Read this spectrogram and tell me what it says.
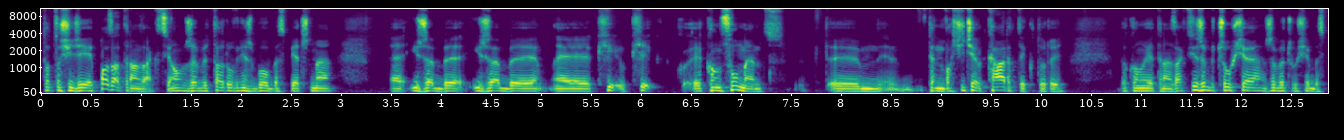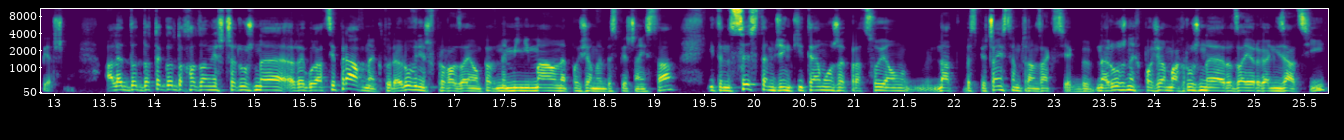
to, co się dzieje poza transakcją, żeby to również było bezpieczne e, i żeby, i żeby e, konsument, ten właściciel karty, który dokonuje transakcji, żeby czuł się, żeby czuł się bezpiecznie. Ale do, do tego dochodzą jeszcze różne regulacje prawne, które również wprowadzają pewne minimalne poziomy bezpieczeństwa i ten system dzięki temu, że pracują nad bezpieczeństwem transakcji jakby na różnych poziomach, różne rodzaje organizacji,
